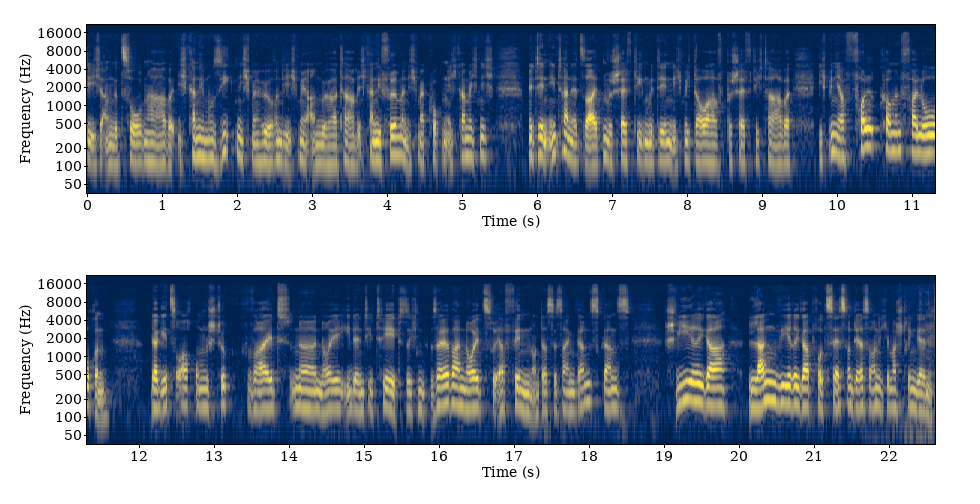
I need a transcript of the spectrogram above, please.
die ich angezogen habe. Ich kann die Musik nicht mehr hören, die ich mir angehört habe. Ich kann die Filme nicht mehr gucken. Ich kann mich nicht mit den Internetseiten beschäftigen, mit denen ich mich dauerhaft beschäftigt habe. Ich bin ja vollkommen verloren. Da geht es auch um ein Stück weit eine neue Identität, sich selber neu zu erfinden. Und das ist ein ganz, ganz schwieriger langwieriger Prozess und der ist auch nicht immer stringent.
